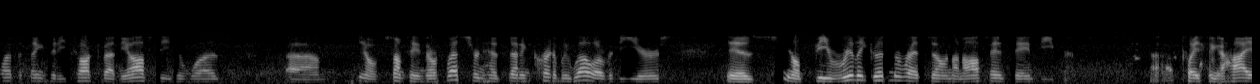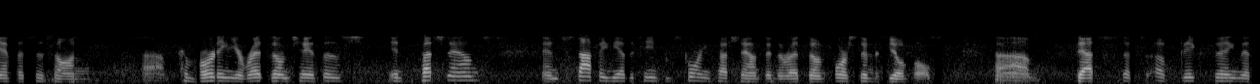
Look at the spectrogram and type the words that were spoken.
one of the things that he talked about in the off season was um, you know something Northwestern has done incredibly well over the years is you know be really good in the red zone on offense and defense, uh, placing a high emphasis on um, converting your red zone chances into touchdowns and stopping the other team from scoring touchdowns in the red zone, force them to field goals. Um, that's that's a big thing that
